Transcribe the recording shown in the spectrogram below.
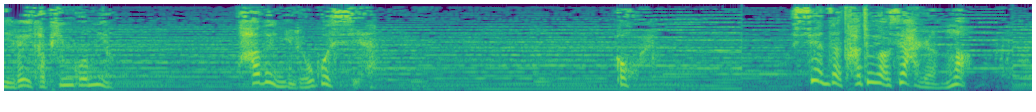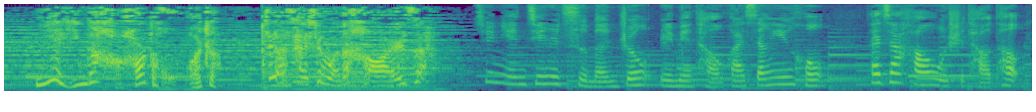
你为他拼过命，他为你流过血，够了。现在他就要嫁人了，你也应该好好的活着，这才是我的好儿子。去年今日此门中，人面桃花相映红。大家好，我是淘淘。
